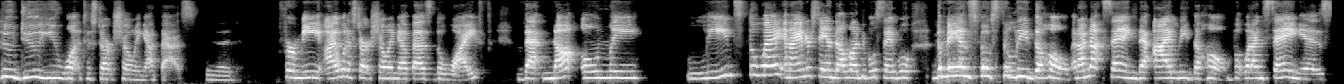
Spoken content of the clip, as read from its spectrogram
who do you want to start showing up as? Good. For me, I want to start showing up as the wife that not only leads the way, and I understand that a lot of people say, well, the man's supposed to lead the home. And I'm not saying that I lead the home, but what I'm saying is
